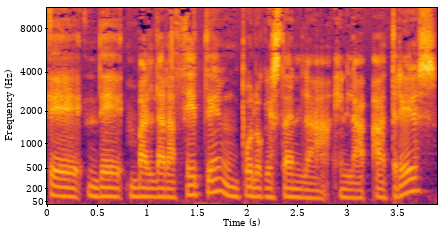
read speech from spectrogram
eh, de Valdaracete, un pueblo que está en la, en la A3,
